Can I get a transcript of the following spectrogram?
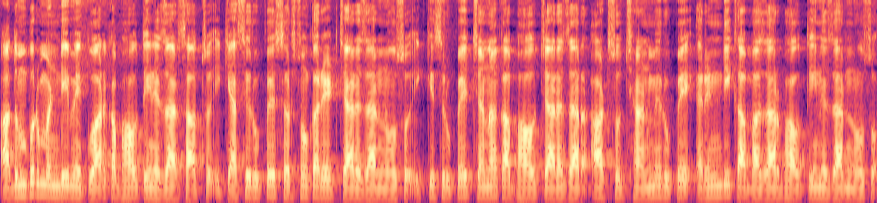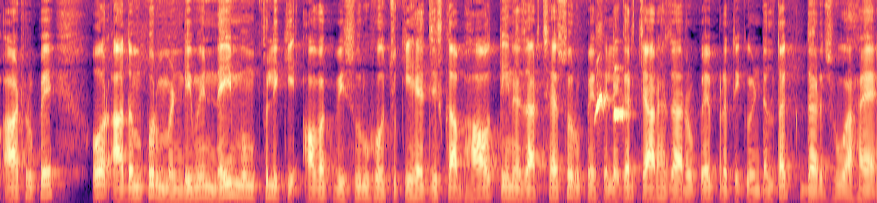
आदमपुर मंडी में ग्वार का भाव तीन हज़ार सात सौ इक्यासी रुपये सरसों का रेट चार हज़ार नौ सौ इक्कीस रुपये चना का भाव चार हज़ार आठ सौ छियानवे रुपये अरिंडी का बाज़ार भाव तीन हज़ार नौ सौ आठ रुपये और आदमपुर मंडी में नई मूंगफली की आवक भी शुरू हो चुकी है, जिसका भाव तीन हज़ार छः सौ रुपये से लेकर चार हज़ार रुपये प्रति क्विंटल तक दर्ज हुआ है।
